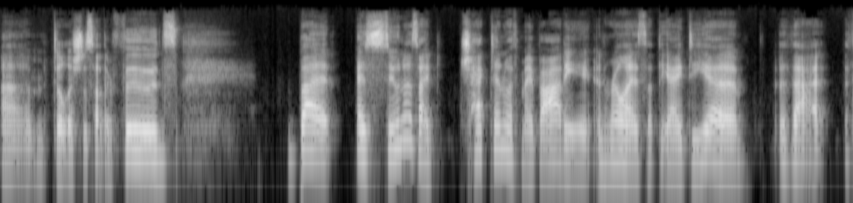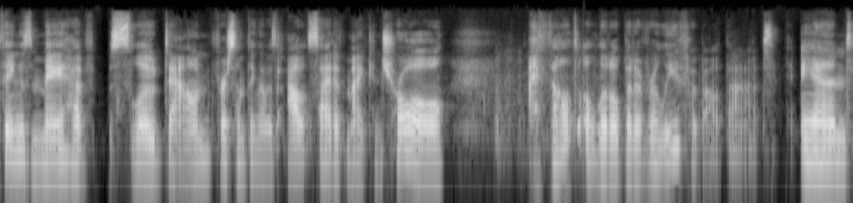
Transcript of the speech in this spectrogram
um, delicious other foods. But as soon as I checked in with my body and realized that the idea that things may have slowed down for something that was outside of my control, I felt a little bit of relief about that. And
